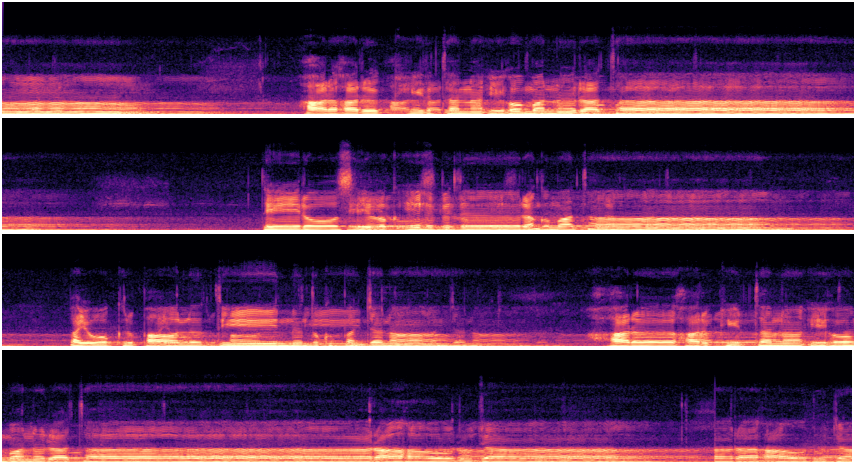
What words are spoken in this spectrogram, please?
ਹਰ ਹਰ ਕੀਰਤਨ ਇਹੋ ਮਨ ਰਾਤਾ। ਤੇਰੋ ਸੇਵਕ ਇਹ ਬਿਦ ਰੰਗ ਮਾਤਾ। ਭਇਓ ਕਿਰਪਾਲ ਦੀਨ ਦੁਖ ਭੰਜਨਾ। ਹਰ ਹਰ ਕੀਰਤਨ ਇਹੋ ਮਨ ਰਾਤਾ। ਰਾਹਉ ਦੂਜਾ ਰਹਾਉ ਦੂਜਾ।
